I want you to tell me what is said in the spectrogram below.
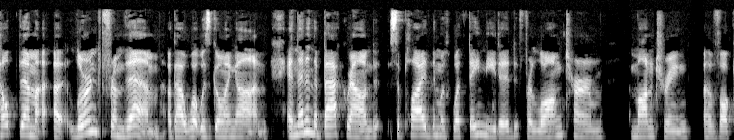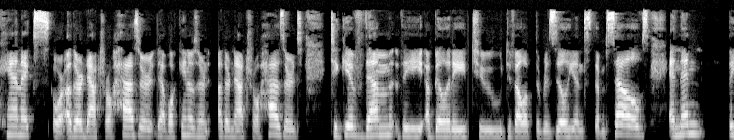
help them uh, uh, learn from them about what was going on and then in the background supplied them with what they needed for long-term monitoring of volcanics or other natural hazards volcanoes or other natural hazards to give them the ability to develop the resilience themselves and then the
